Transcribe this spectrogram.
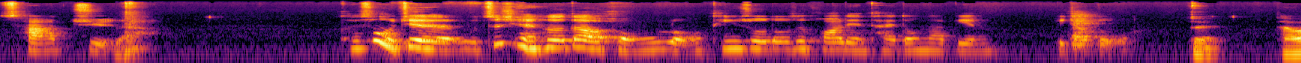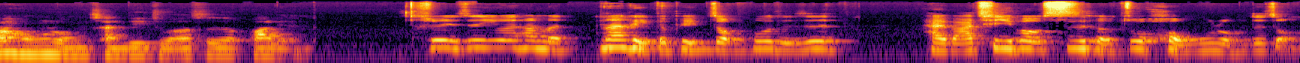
差距啦。可是我记得我之前喝到红乌龙，听说都是花莲、台东那边比较多。对，台湾红乌龙产地主要是花莲。所以是因为他们那里的品种，或者是海拔气候适合做红乌龙这种，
